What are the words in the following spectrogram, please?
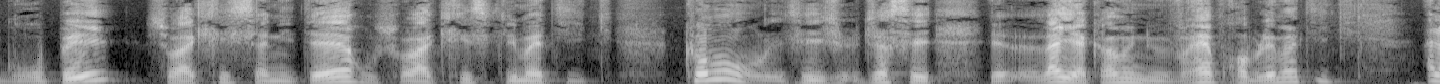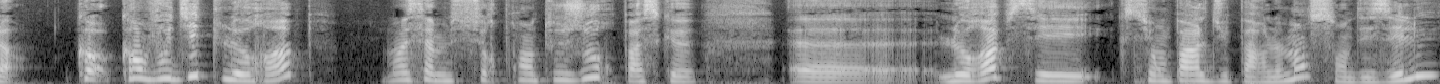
groupé sur la crise sanitaire ou sur la crise climatique Comment je veux dire, là il y a quand même une vraie problématique. Alors quand, quand vous dites l'Europe, moi, ça me surprend toujours parce que euh, l'Europe, c'est si on parle du Parlement, ce sont des élus,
